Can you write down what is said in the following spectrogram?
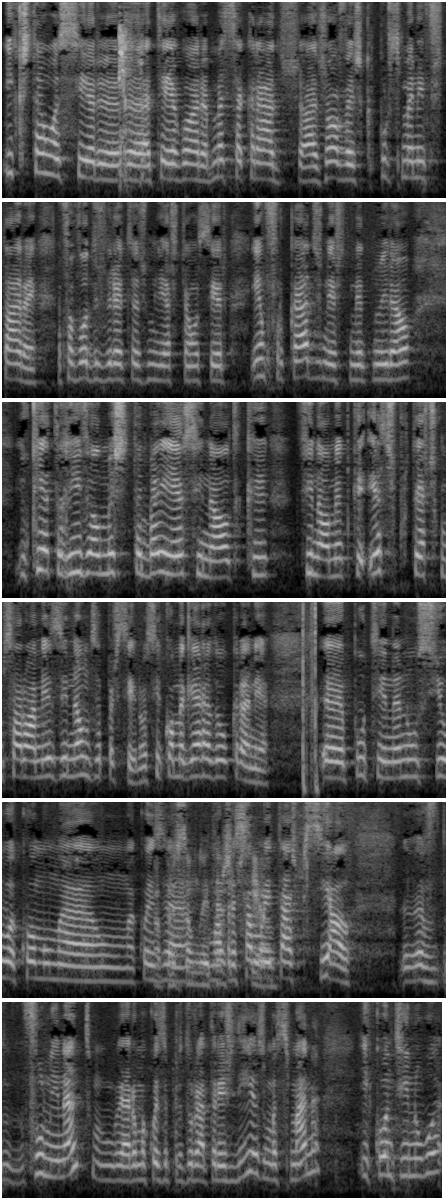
e que estão a ser, eh, até agora, massacrados. Há jovens que, por se manifestarem a favor dos direitos das mulheres, estão a ser enforcados neste momento no Irão. O que é terrível, mas também é sinal de que, finalmente, que esses protestos começaram há meses e não desapareceram. Assim como a guerra da Ucrânia. Eh, Putin anunciou-a como uma, uma coisa, uma operação militar, uma operação especial. militar especial eh, fulminante, era uma coisa para durar três dias, uma semana, e continua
